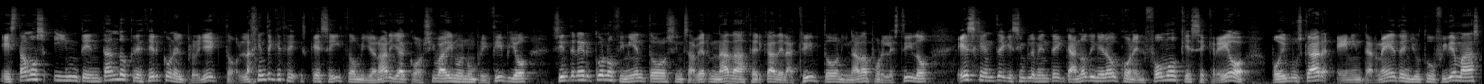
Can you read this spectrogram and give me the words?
estamos intentando crecer con el proyecto. La gente que se, hizo millonaria con Shiba Inu en un principio, sin tener conocimiento, sin saber nada acerca de la cripto ni nada por el estilo, es gente que simplemente ganó dinero con el FOMO que se creó. Podéis buscar en internet, en YouTube y demás,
